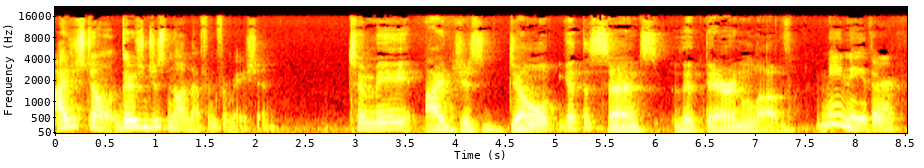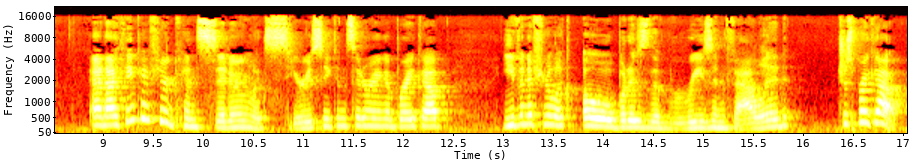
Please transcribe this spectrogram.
I just don't. There's just not enough information. To me, I just don't get the sense that they're in love. Me neither. And I think if you're considering, like, seriously considering a breakup, even if you're like, oh, but is the reason valid? Just break up.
